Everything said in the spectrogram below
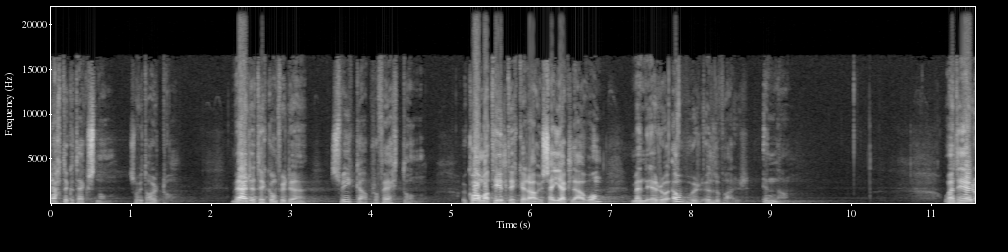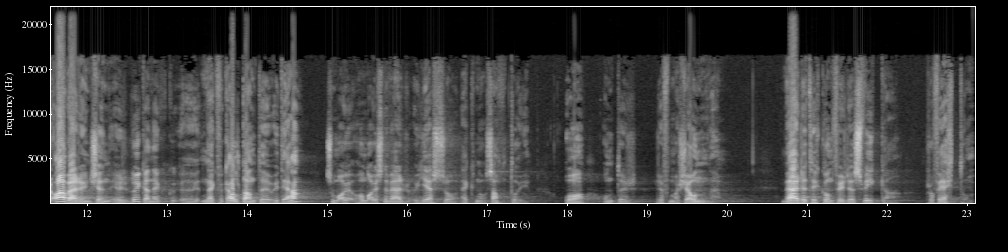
praktikoteksten som vi tar hørt om. Være tikkum for det svika profeton, og koma til tikkara og seia klævon, men er og over ulvar innan. Og at her avværingen er lykka nekvikaldande i det, som hon øyne vær og Jesu egnu samtøy og under reformasjonene. Være tikkun fyrir det svika profeton,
